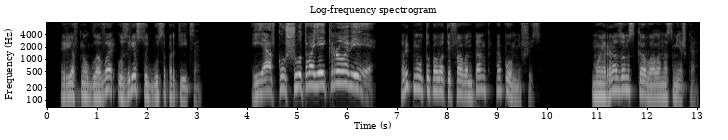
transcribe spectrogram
— рявкнул главарь, узрев судьбу сопартийца. «Я вкушу твоей крови!» — рыкнул туповатый фавантанг, опомнившись. Мой разум сковала насмешка,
